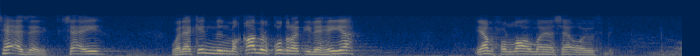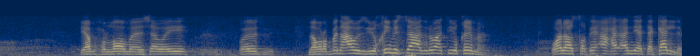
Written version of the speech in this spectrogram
شاء ذلك. شاء إيه؟ ولكن من مقام القدرة الإلهية يمحو الله ما يشاء ويثبت. يمحو الله ما يشاء وإيه؟ ويثبت. لو ربنا عاوز يقيم الساعة دلوقتي يقيمها. ولا يستطيع أحد أن يتكلم.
